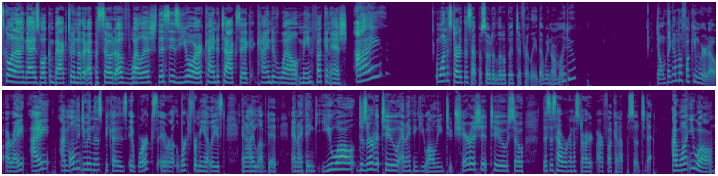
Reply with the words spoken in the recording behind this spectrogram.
What's going on, guys? Welcome back to another episode of Wellish. This is your kind of toxic, kind of well, main fucking ish. I want to start this episode a little bit differently than we normally do. Don't think I'm a fucking weirdo, all right? I I'm only doing this because it works. It worked for me at least, and I loved it. And I think you all deserve it too, and I think you all need to cherish it too. So, this is how we're going to start our fucking episode today. I want you all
